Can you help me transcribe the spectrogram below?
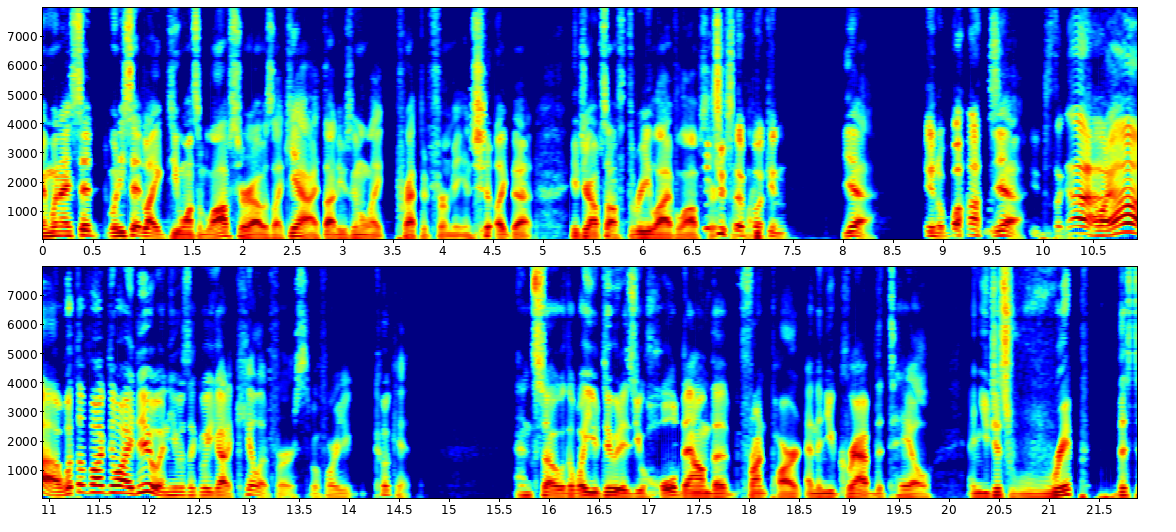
And when I said when he said like, "Do you want some lobster?" I was like, "Yeah." I thought he was gonna like prep it for me and shit like that. He drops off three live lobsters. You just have like, fucking yeah, in a box. yeah. You're just like ah. I'm like, ah, what the fuck do I do? And he was like, well, you got to kill it first before you cook it. And so the way you do it is you hold down the front part and then you grab the tail and you just rip this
